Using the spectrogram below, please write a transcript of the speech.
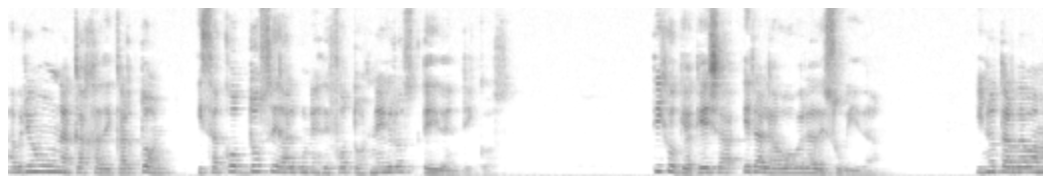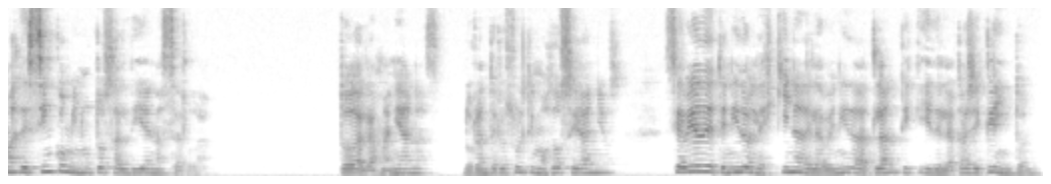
abrió una caja de cartón y sacó doce álbumes de fotos negros e idénticos. Dijo que aquella era la obra de su vida, y no tardaba más de cinco minutos al día en hacerla. Todas las mañanas, durante los últimos doce años, se había detenido en la esquina de la avenida Atlantic y de la calle Clinton,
